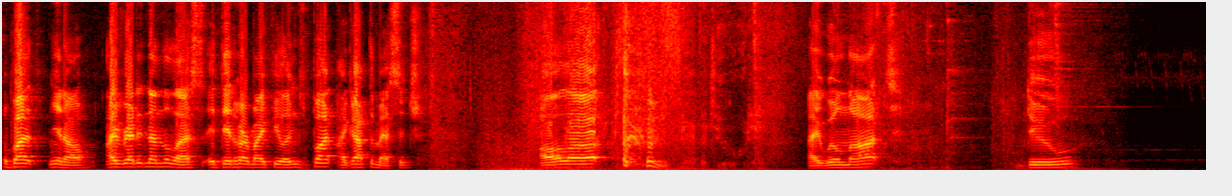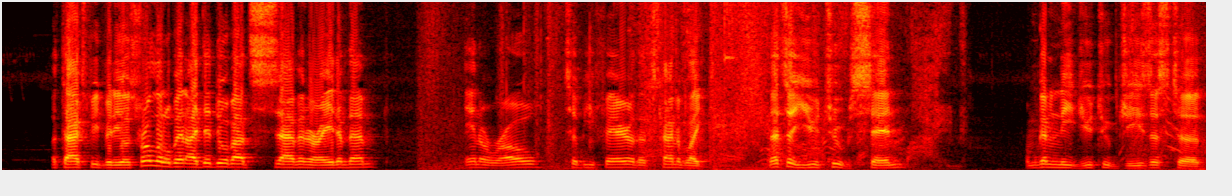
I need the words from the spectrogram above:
but, you know, I read it nonetheless. It did hurt my feelings, but I got the message. I'll, uh, I will not do attack speed videos for a little bit. I did do about seven or eight of them in a row, to be fair. That's kind of like, that's a YouTube sin. I'm going to need YouTube Jesus to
